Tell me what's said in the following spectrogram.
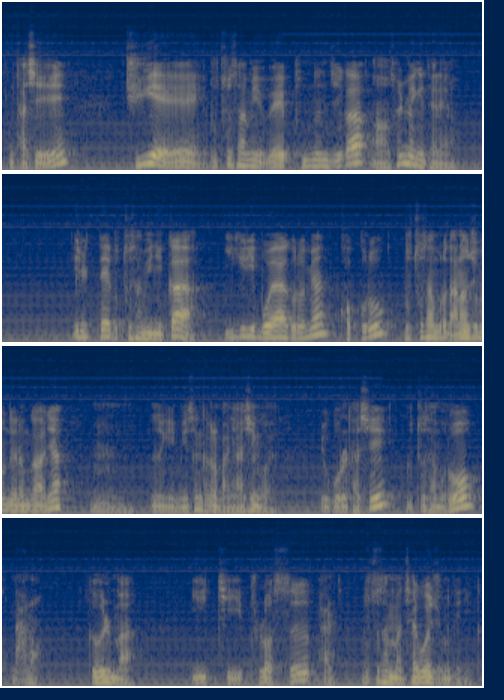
그럼 다시 뒤에 루트 3이 왜 붙는지가 어, 설명이 되네요. 1대 루트 3이니까 이 길이 뭐야 그러면 거꾸로 루트 3으로 나눠주면 되는 거 아니야? 음, 선생님이 생각을 많이 하신 거야. 요거를 다시 루트 3으로 나눠. 그 얼마? 2t 플러스 8. 루트 3만 제거해주면 되니까.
